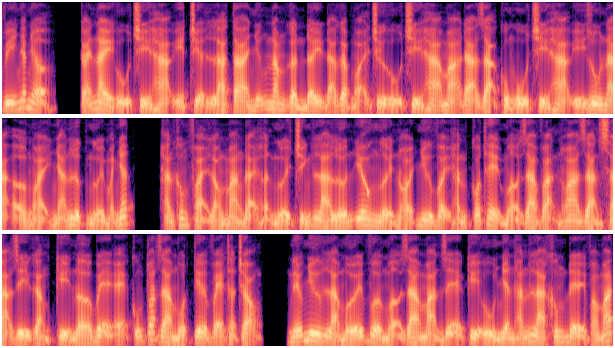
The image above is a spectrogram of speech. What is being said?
vĩ nhắc nhở, cái này ủ chỉ hạ Y triệt là ta những năm gần đây đã gặp ngoại trừ ủ chỉ hạ mạ đạ dạ cùng ủ chỉ hạ y du nạ ở ngoài nhãn lực người mạnh nhất, hắn không phải lòng mang đại hận người chính là lớn yêu người nói như vậy hắn có thể mở ra vạn hoa giản xạ dị gẳng kỳ nớ bệ ẹ cũng toát ra một tia vẻ thận trọng. Nếu như là mới vừa mở ra mạn dễ kỳ ủ nhân hắn là không để vào mắt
